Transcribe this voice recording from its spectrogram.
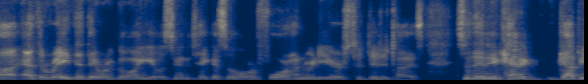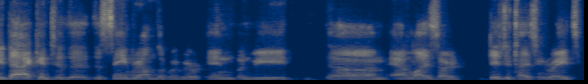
Uh, at the rate that they were going, it was going to take us over 400 years to digitize. So then it kind of got me back into the, the same realm that we were in when we um, analyzed our digitizing rates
